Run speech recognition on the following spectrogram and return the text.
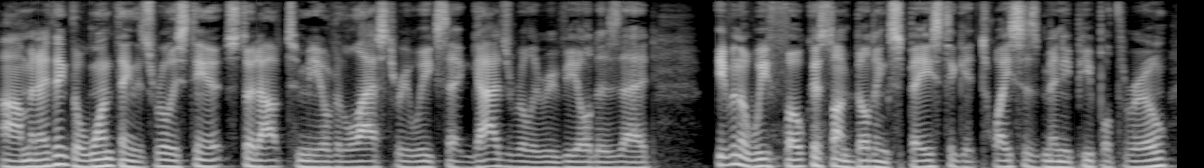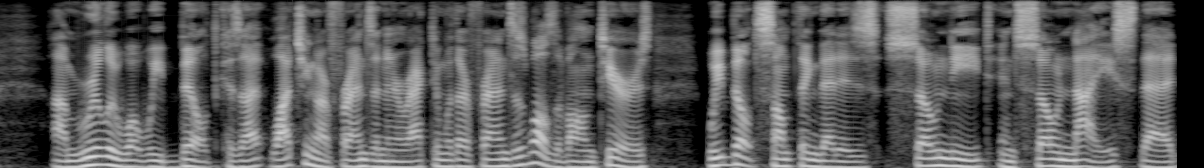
Um, and I think the one thing that's really sta- stood out to me over the last three weeks that God's really revealed is that even though we focused on building space to get twice as many people through, um, really what we built, because watching our friends and interacting with our friends, as well as the volunteers, we built something that is so neat and so nice that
